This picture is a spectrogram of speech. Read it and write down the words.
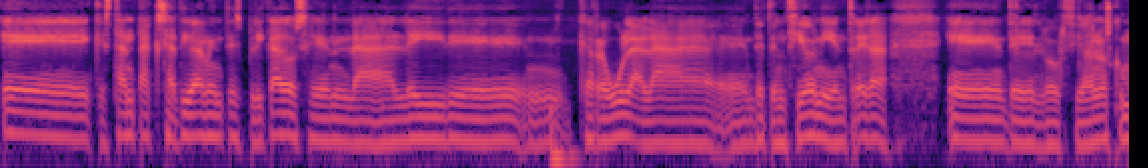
eh, que están taxativamente explicados en la ley que regula la detención y entrega de los ciudadanos comunitarios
